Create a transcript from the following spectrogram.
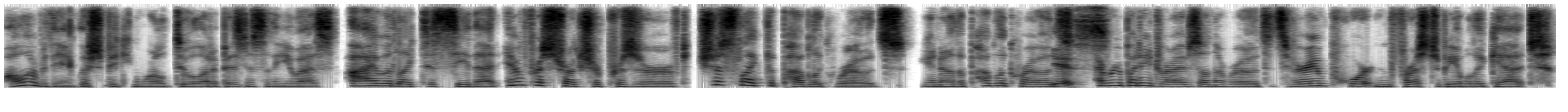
all over the English speaking world do a lot of business in the US. I would like to see that infrastructure preserved, just like the public roads. You know, the public roads, yes. everybody drives on the roads. It's very important for us to be able to get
